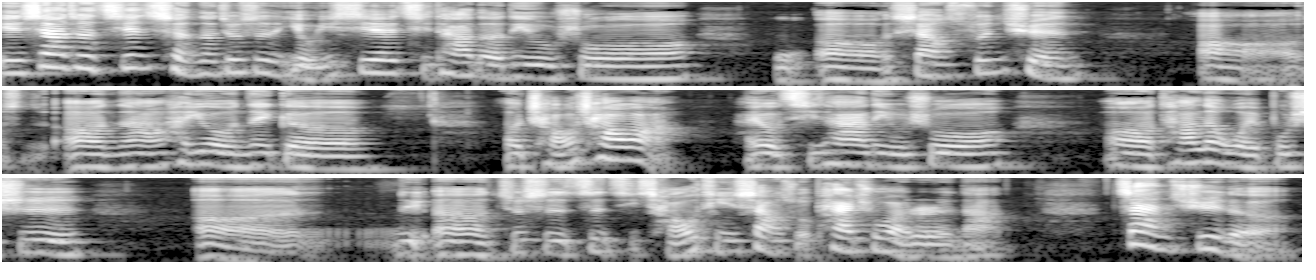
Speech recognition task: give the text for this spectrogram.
眼下这奸臣呢，就是有一些其他的，例如说，我呃，像孙权，呃呃，然后还有那个呃曹操啊，还有其他，例如说，呃，他认为不是，呃，呃，就是自己朝廷上所派出来的人啊，占据了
